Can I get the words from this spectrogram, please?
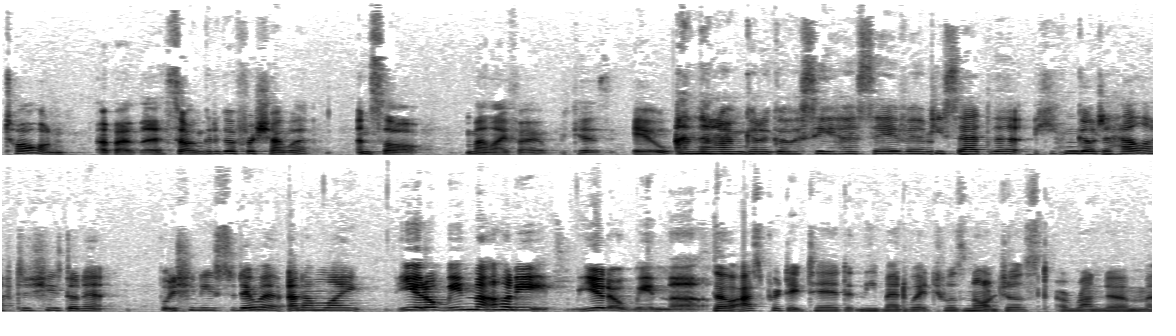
torn about this. So I'm gonna go for a shower and sort my life out because ew. And then I'm gonna go see her save him. She said that he can go to hell after she's done it, but she needs to do it. And I'm like, you don't mean that, honey. You don't mean that. So as predicted, the Medwitch was not just a random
